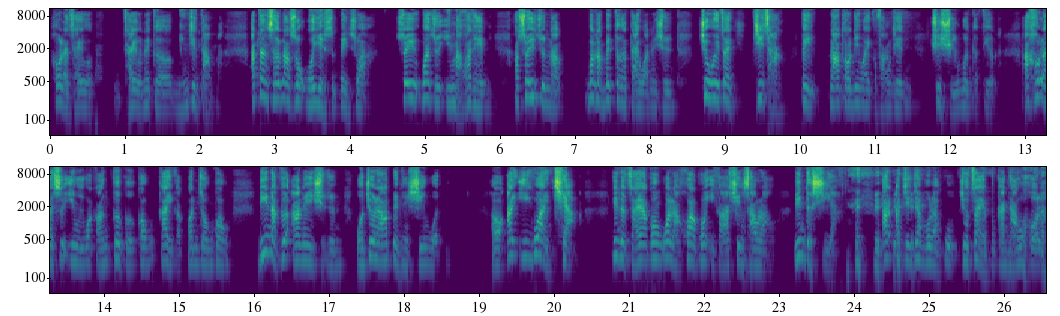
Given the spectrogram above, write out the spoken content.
后来才有才有那个民进党嘛。啊，但是那时候我也是被抓，所以我就因马发现，啊，所以阵若我若要倒来台湾诶时阵，就会在机场被拉到另外一个房间去询问的对了。啊，后来是因为我跟哥哥讲，甲伊个观众讲，你若个安尼时阵，我就让它变成新闻。哦，啊，意外恰，恁就知影讲，我若话讲伊甲我性骚扰，恁就死啊！啊啊，真正无偌久，就再也不敢拿我了。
